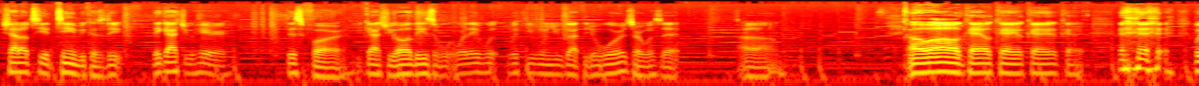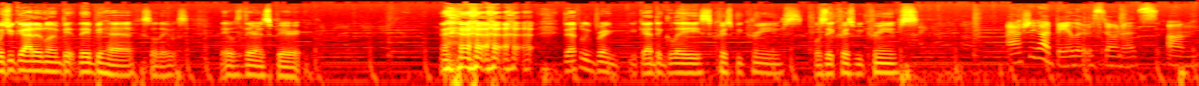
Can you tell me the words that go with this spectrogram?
shout out to your team because they they got you here this far. You got you all these. Were they with you when you got the awards, or was that? Um, oh, oh, okay, okay, okay, okay. but you got it on their behalf, so they was they was there in spirit. Definitely bring. You got the glaze, Krispy Kremes. Was it Krispy Kremes? I actually got Beiler's donuts. Um,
